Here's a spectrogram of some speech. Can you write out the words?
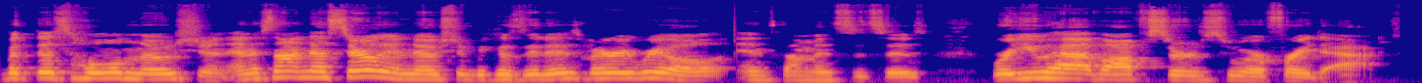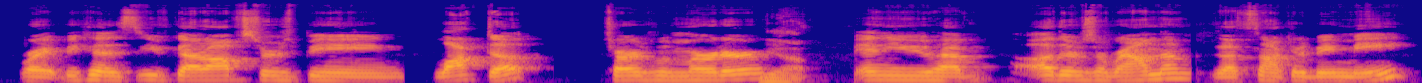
but this whole notion, and it's not necessarily a notion because it is very real in some instances, where you have officers who are afraid to act, right? Because you've got officers being locked up, charged with murder, yeah. and you have others around them. That's not going to be me.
